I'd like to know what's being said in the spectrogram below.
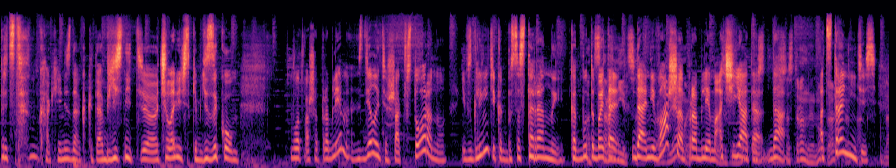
ну как, я не знаю, как это объяснить человеческим языком. Вот ваша проблема. Сделайте шаг в сторону и взгляните как бы со стороны. Как будто бы это, да, не ваша проблемы, проблема, а взглянуть чья-то, да. Со стороны. ну Отстранитесь. да.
